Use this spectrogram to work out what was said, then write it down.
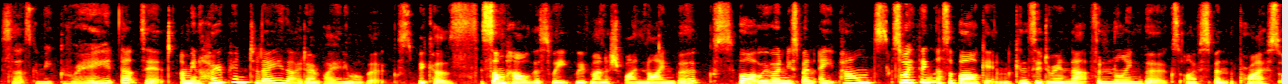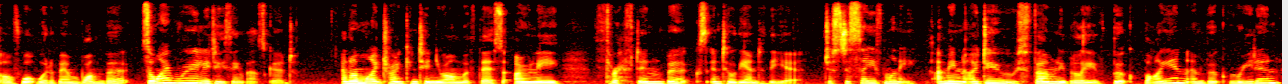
so that's gonna be great. That's it. I mean, hoping today that I don't buy any more books because somehow this week we've managed to buy nine books, but we've only spent eight pounds. So I think that's a bargain considering that for nine books, I've spent the price of what would have been one book. So I really do think that's good and I might try and continue on with this only thrifting books until the end of the year just to save money. I mean, I do firmly believe book buying and book reading,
